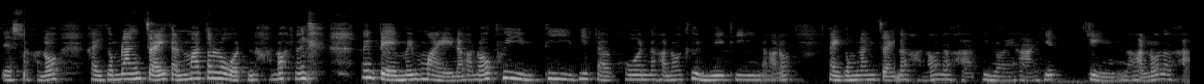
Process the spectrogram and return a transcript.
แต่ส่วนนะคะเนาะให้กำลังใจกันมาตลอดนะคะเนาะตั้งแต่ใหม่ๆนะคะเนาะพี่พี่พี่ตาคนนะคะเนาะขึ้นเวทีนะคะเนาะให้กำลังใจนะคะเนาะนะคะพี่น้อยหาเฮ็ดเก่งนะคะเนาะนะคะ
